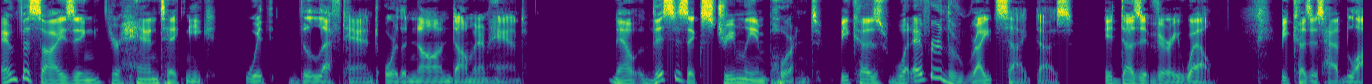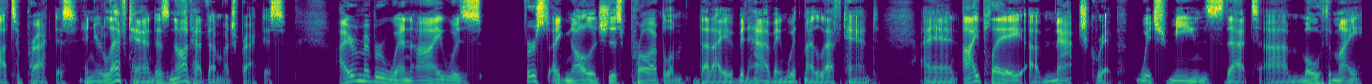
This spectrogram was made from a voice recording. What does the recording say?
emphasizing your hand technique with the left hand or the non dominant hand. Now, this is extremely important because whatever the right side does, it does it very well because it's had lots of practice and your left hand has not had that much practice. I remember when I was first acknowledged this problem that I have been having with my left hand. And I play a match grip, which means that um, both of my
